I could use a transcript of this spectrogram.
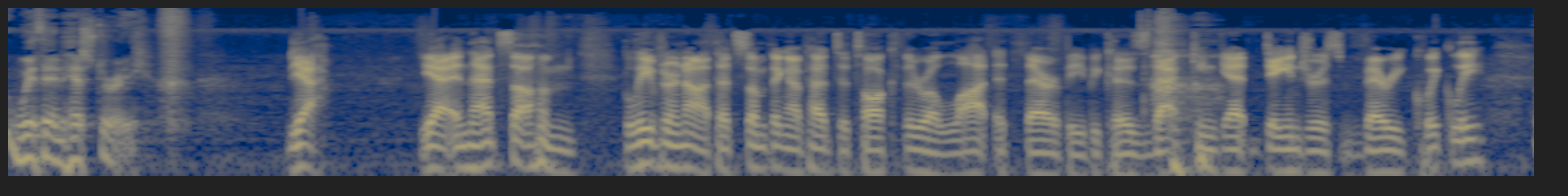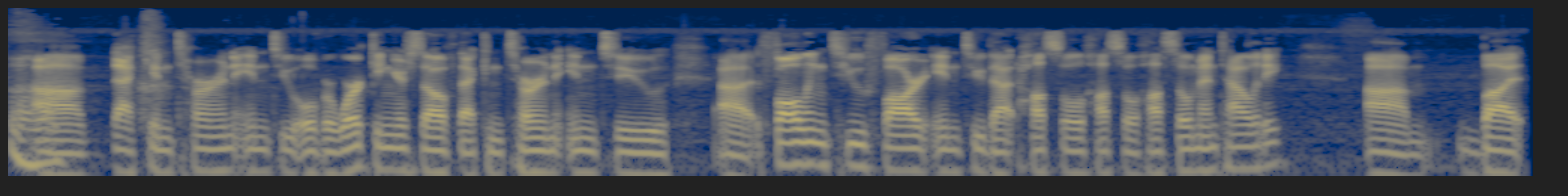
within history. Yeah, yeah, and that's um, believe it or not, that's something I've had to talk through a lot at therapy because that can get dangerous very quickly. Uh-huh. Uh, that can turn into overworking yourself. That can turn into uh, falling too far into that hustle, hustle, hustle mentality. Um, but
